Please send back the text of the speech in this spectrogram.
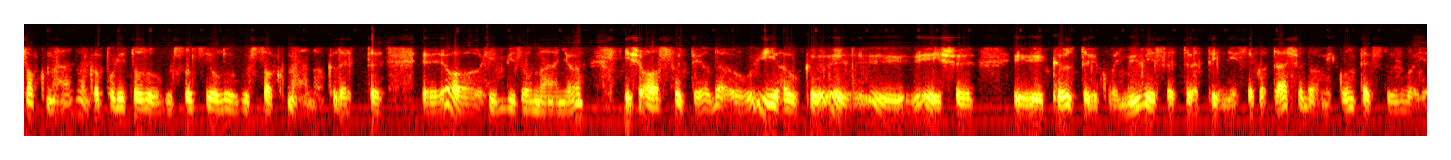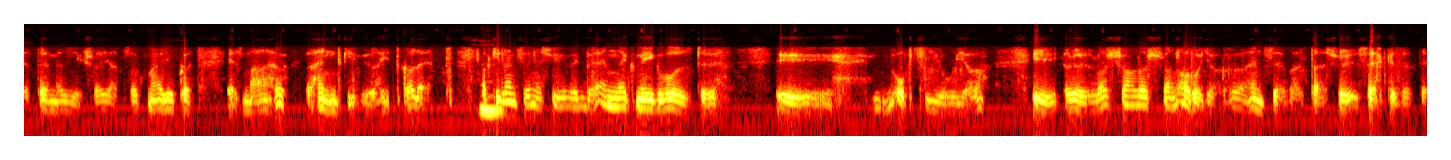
szakmának, a politológus, szociológus szakmának a hitbizománya, és az, hogy például írók és költők vagy művészettörténészek a társadalmi kontextusban értelmezik saját szakmájukat, ez már rendkívül ritka lett. A 90-es hmm. években ennek még volt opciója, lassan-lassan, ahogy a rendszerváltás szerkezete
